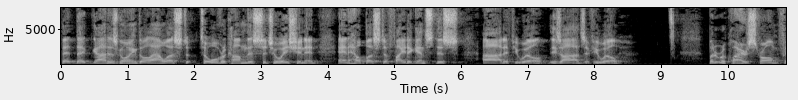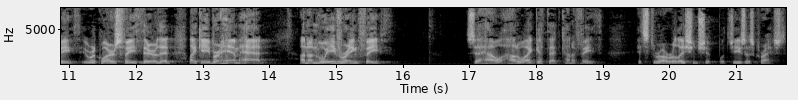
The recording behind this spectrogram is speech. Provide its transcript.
that, that God is going to allow us to, to overcome this situation and, and help us to fight against this odd, if you will, these odds, if you will. But it requires strong faith. It requires faith there that, like Abraham had, an unwavering faith. So, how, how do I get that kind of faith? It's through our relationship with Jesus Christ.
